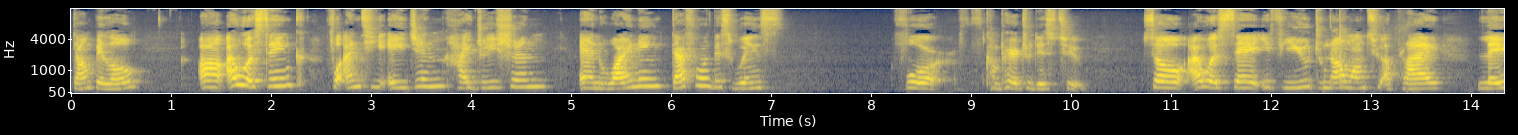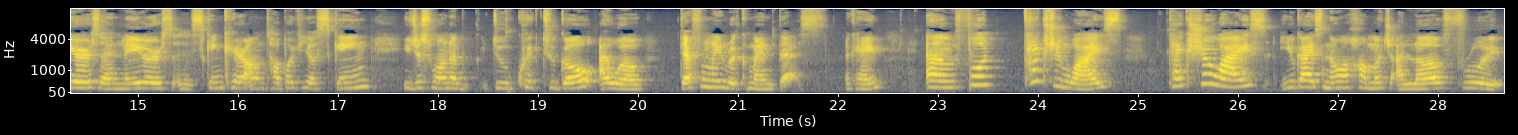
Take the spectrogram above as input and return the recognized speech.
down below. Uh, I will think for anti-aging, hydration, and whining, definitely this wins for compared to these two. So I would say if you do not want to apply layers and layers of skincare on top of your skin, you just want to do quick to go, I will definitely recommend this. Okay, and for texture wise, texture wise, you guys know how much I love Fluid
